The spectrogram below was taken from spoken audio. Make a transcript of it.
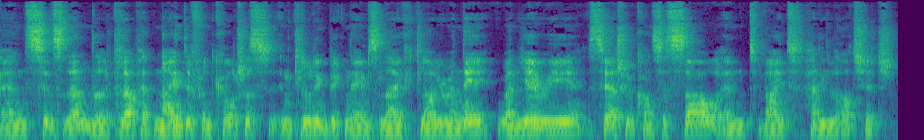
And since then, the club had nine different coaches, including big names like Claudio Ranieri, Sergio Conceição, and Vahid Halilhodzic.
